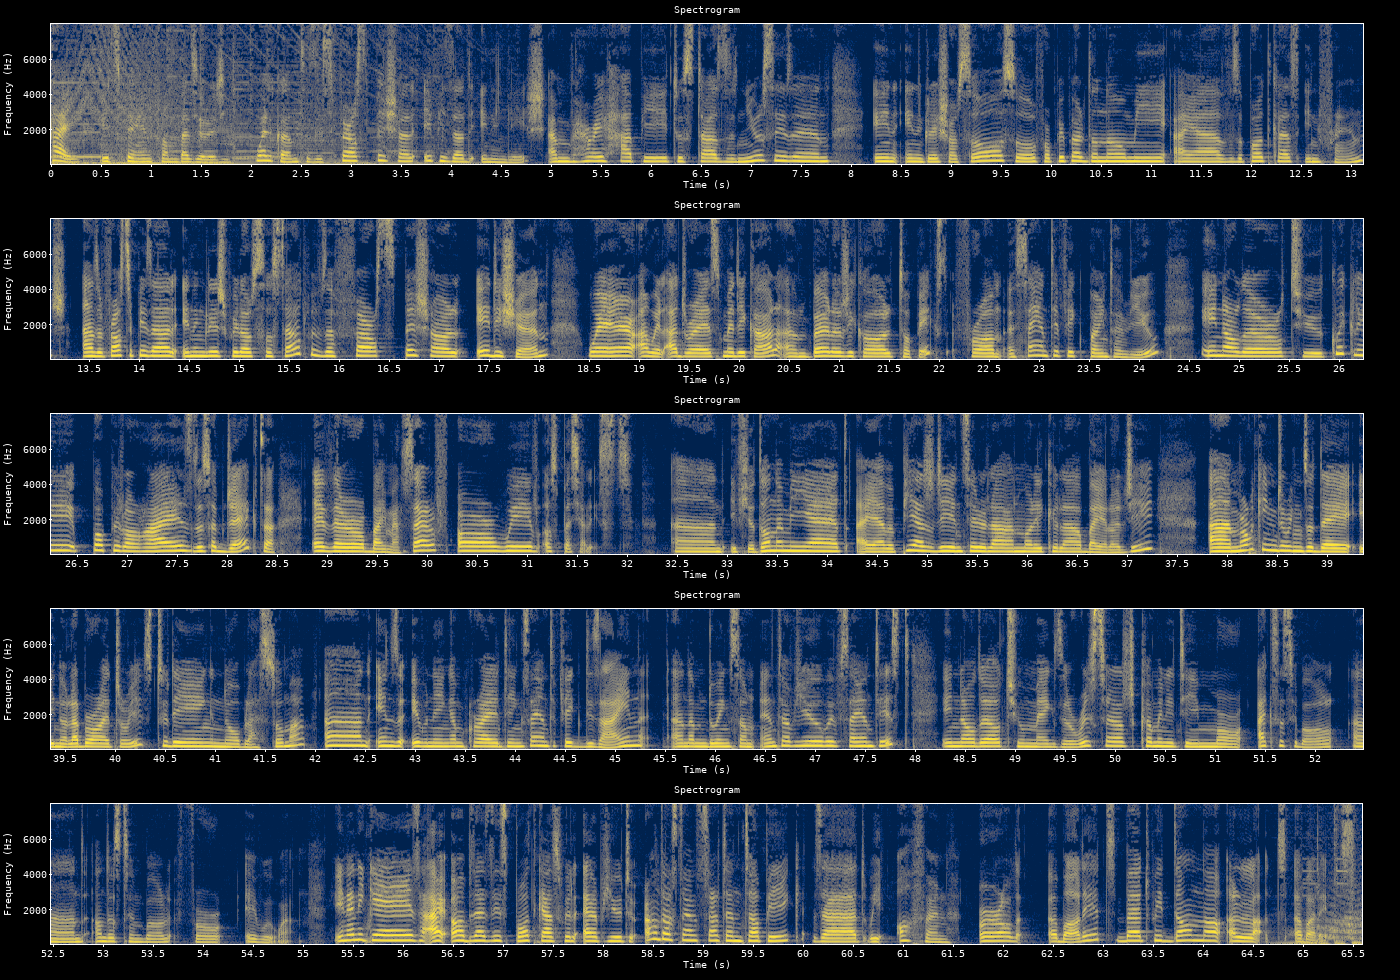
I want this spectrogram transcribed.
Hi, it's Perrine from Basiology. Welcome to this first special episode in English. I'm very happy to start the new season in English also. So for people don't know me, I have the podcast in French. And the first episode in English will also start with the first special edition where I will address medical and biological topics from a scientific point of view in order to quickly popularize the subject either by myself or with a specialist. And if you don't know me yet, I have a PhD in cellular and molecular biology. I'm working during the day in a laboratory studying neuroblastoma, and in the evening, I'm creating scientific design and I'm doing some interview with scientists in order to make the research community more accessible and understandable for everyone. In any case, I hope that this podcast will help you to understand certain topic that we often heard about it, but we don't know a lot about it.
